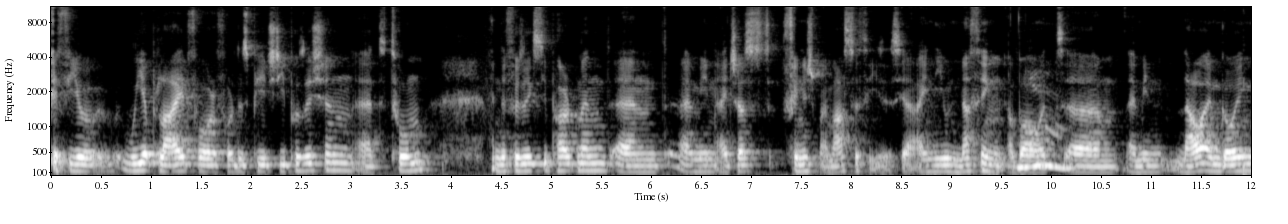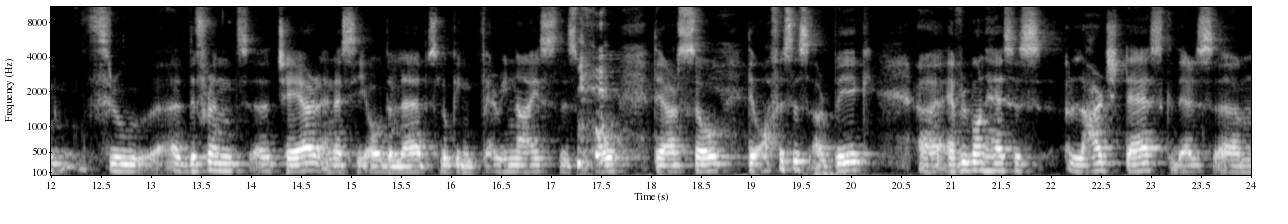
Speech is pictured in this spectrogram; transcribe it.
if you we applied for for this PhD position at TUM in the physics department and i mean i just finished my master thesis. Yeah i knew nothing about Yeah. um, i mean now i'm going through a different uh, chair and i see oh the labs looking very nice. This they are so the offices are big. Uh, everyone has this large desk. There's um,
